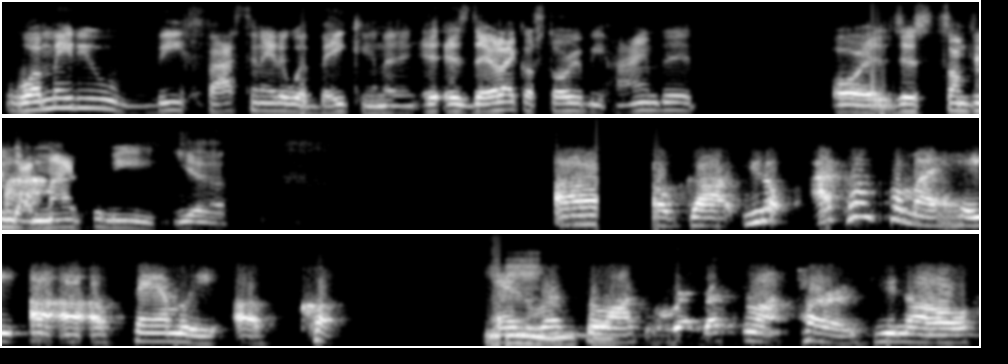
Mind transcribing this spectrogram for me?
what made you be fascinated with baking? Is there like a story behind it, or is just something that naturally? Yeah. Oh, God. You know, I come from a hate, uh, a a family of cooks. and Mm, restaurant restaurateurs, you know.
